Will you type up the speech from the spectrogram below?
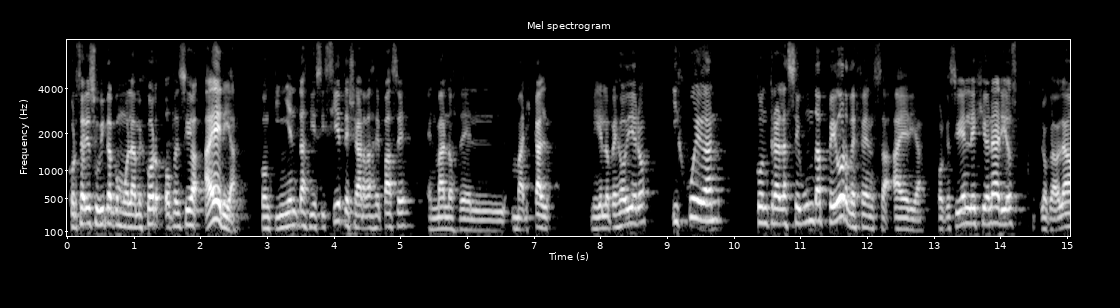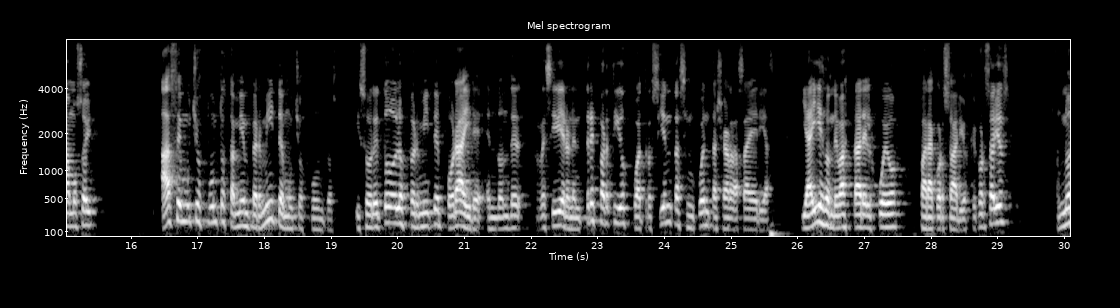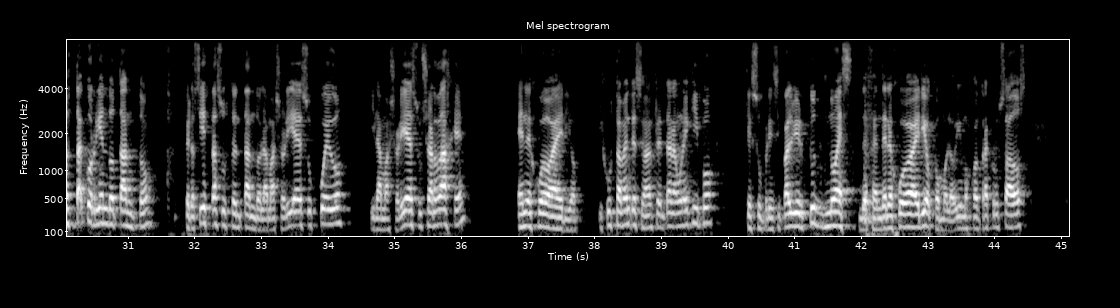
Corsarios se ubica como la mejor ofensiva aérea, con 517 yardas de pase en manos del mariscal Miguel López Gaudiero, y juegan contra la segunda peor defensa aérea. Porque si bien Legionarios, lo que hablábamos hoy, hace muchos puntos, también permite muchos puntos. Y sobre todo los permite por aire, en donde recibieron en tres partidos 450 yardas aéreas. Y ahí es donde va a estar el juego para Corsarios. Que Corsarios no está corriendo tanto, pero sí está sustentando la mayoría de su juego y la mayoría de su yardaje en el juego aéreo. Y justamente se va a enfrentar a un equipo que su principal virtud no es defender el juego aéreo, como lo vimos contra Cruzados.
